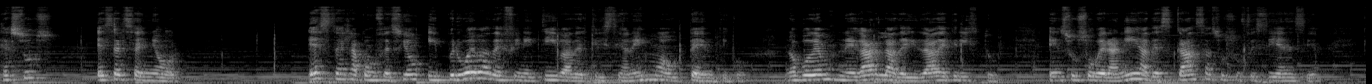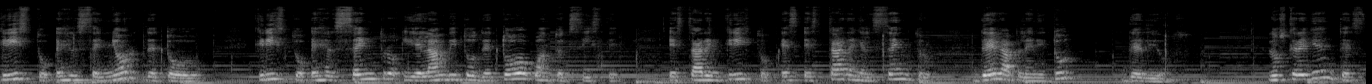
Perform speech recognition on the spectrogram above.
Jesús es el Señor. Esta es la confesión y prueba definitiva del cristianismo auténtico no podemos negar la deidad de Cristo. En su soberanía descansa su suficiencia. Cristo es el Señor de todo. Cristo es el centro y el ámbito de todo cuanto existe. Estar en Cristo es estar en el centro de la plenitud de Dios. Los creyentes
